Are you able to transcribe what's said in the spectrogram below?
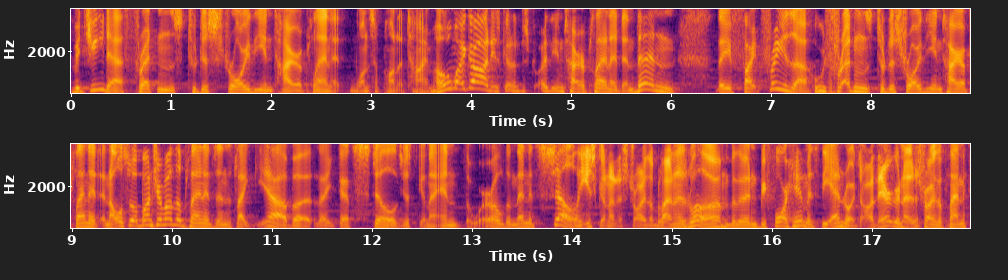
Vegeta threatens to destroy the entire planet once upon a time. Oh my God, he's going to destroy the entire planet, and then they fight Frieza, who threatens to destroy the entire planet and also a bunch of other planets, and it's like yeah, but like that's still just going to end the world, and then it's Cell, he's going to destroy the planet as well, um, but then before him it's the androids, oh they're going to destroy the planet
